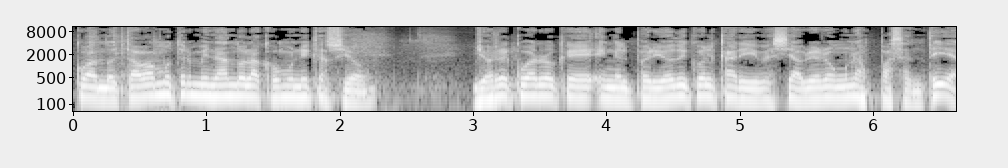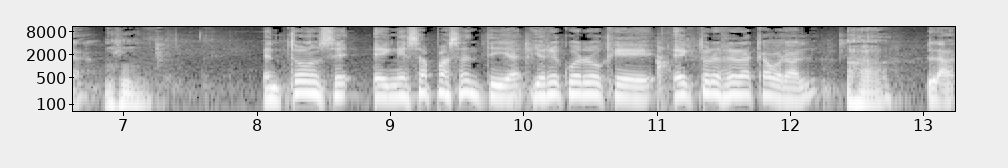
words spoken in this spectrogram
cuando estábamos terminando la comunicación, yo recuerdo que en el periódico El Caribe se abrieron unas pasantías. Entonces, en esa pasantía, yo recuerdo que Héctor Herrera Cabral Ajá. la,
